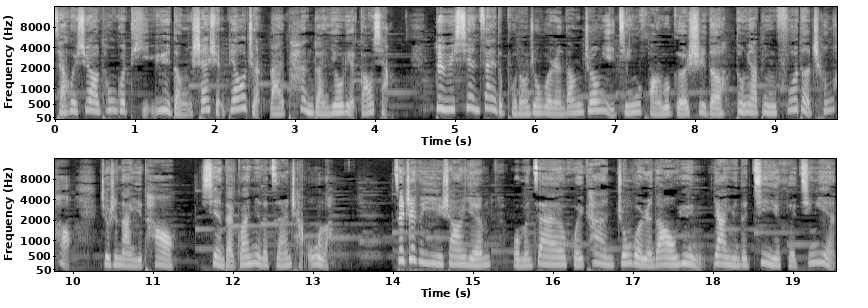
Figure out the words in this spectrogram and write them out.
才会需要通过体育等筛选标准来判断优劣高下。对于现在的普通中国人当中，已经恍如隔世的“东亚病夫”的称号，就是那一套现代观念的自然产物了。在这个意义上而言，我们再回看中国人的奥运、亚运的记忆和经验，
